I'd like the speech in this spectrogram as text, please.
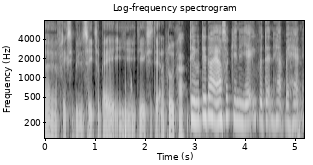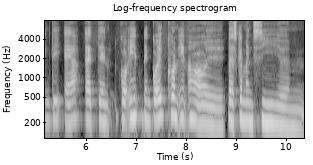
øh, fleksibilitet tilbage i de eksisterende blodkar. Det er jo det, der er så genialt ved den her behandling, det er, at den går ind, den går ikke kun ind og, øh, hvad skal man sige, øh,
